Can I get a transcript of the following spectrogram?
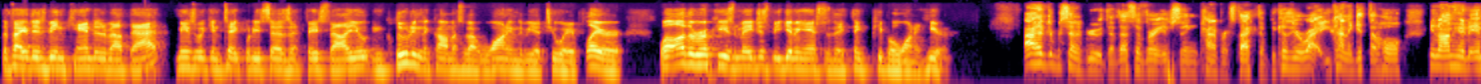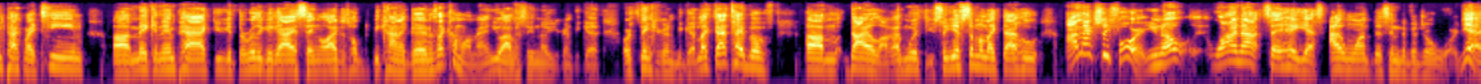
the fact that he's being candid about that means we can take what he says at face value, including the comments about wanting to be a two way player, while other rookies may just be giving answers they think people want to hear. I 100% agree with that. That's a very interesting kind of perspective because you're right. You kind of get that whole, you know, I'm here to impact my team, uh, make an impact. You get the really good guys saying, "Oh, I just hope to be kind of good." And it's like, come on, man. You obviously know you're going to be good or think you're going to be good. Like that type of um, dialogue. I'm with you. So you have someone like that who I'm actually for it. You know, why not say, "Hey, yes, I want this individual award." Yeah,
